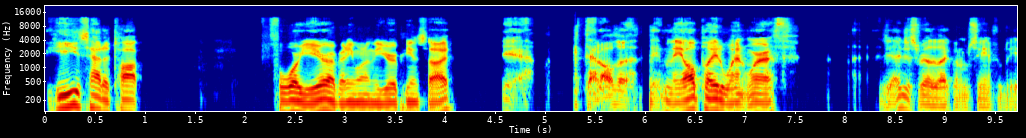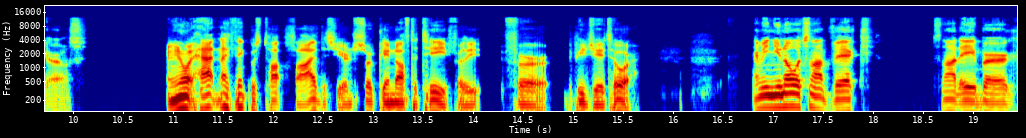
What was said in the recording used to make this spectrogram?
he's had a top four year of anyone on the European side. Yeah. Like that all the I mean, they all played Wentworth. I just really like what I'm seeing from the Arrows. And you know what? Hatton, I think, was top five this year and sort of gained off the tee for the for the PGA Tour. I mean, you know, it's not Vic, it's not Aberg.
